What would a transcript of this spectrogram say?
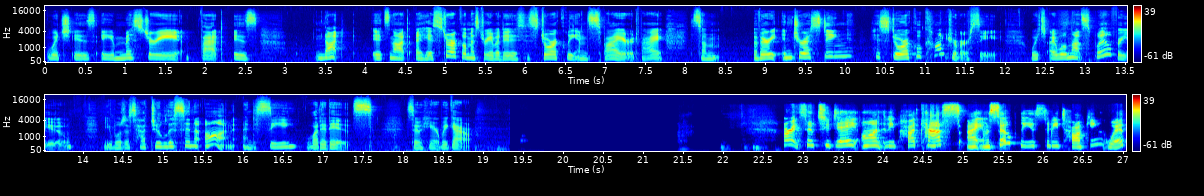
which is a mystery that is not. It's not a historical mystery, but it is historically inspired by some a very interesting historical controversy, which I will not spoil for you. You will just have to listen on and see what it is. So here we go. All right, so today on the podcast, I am so pleased to be talking with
